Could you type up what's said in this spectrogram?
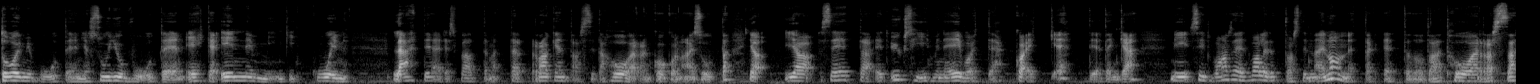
toimivuuteen ja sujuvuuteen ehkä ennemminkin kuin lähteä edes välttämättä rakentaa sitä HRn kokonaisuutta. Ja, ja se, että, että yksi ihminen ei voi tehdä kaikkea tietenkään, niin sitten vaan se, että valitettavasti näin on, että, että, tota, että HRssä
